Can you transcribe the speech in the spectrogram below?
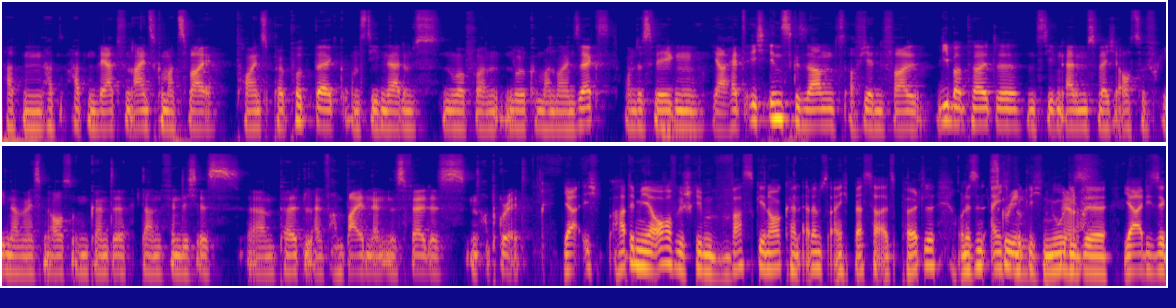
hat einen, hat, hat einen Wert von 1,2 Points per Putback und Steven Adams nur von 0,96 und deswegen, ja, hätte ich insgesamt auf jeden Fall lieber Pöltl und Steven Adams wäre ich auch zufriedener, wenn ich es mir aussuchen könnte. Dann finde ich, ist ähm, Pöltl einfach an beiden Enden des Feldes ein Upgrade. Ja, ich hatte mir auch aufgeschrieben, was genau kann Adams eigentlich besser als Pöltl und es sind eigentlich Screen, wirklich nur ja. diese, ja, diese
